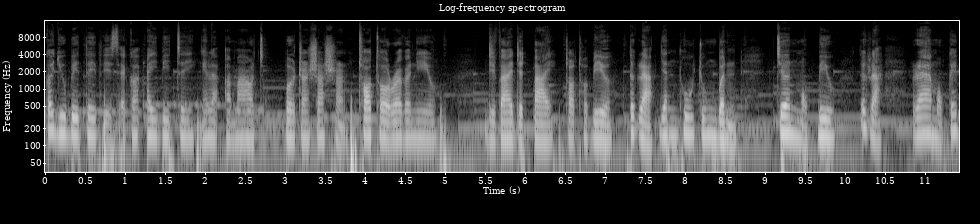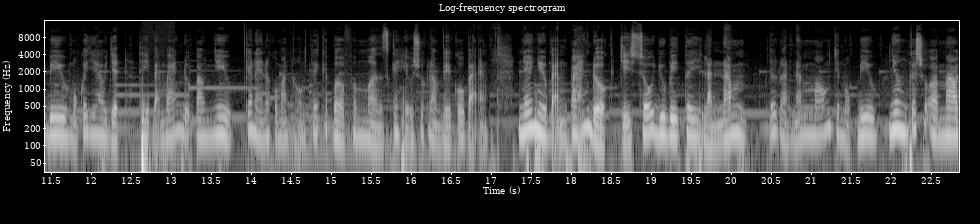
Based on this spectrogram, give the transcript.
Có UBT thì sẽ có ABT nghĩa là amount per transaction, total revenue divided by total bill tức là doanh thu trung bình trên một bill tức là ra một cái bill, một cái giao dịch thì bạn bán được bao nhiêu? Cái này nó cũng ảnh hưởng tới cái performance, cái hiệu suất làm việc của bạn. Nếu như bạn bán được chỉ số UBT là 5 tức là 5 món trên một bill. Nhưng cái số amount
